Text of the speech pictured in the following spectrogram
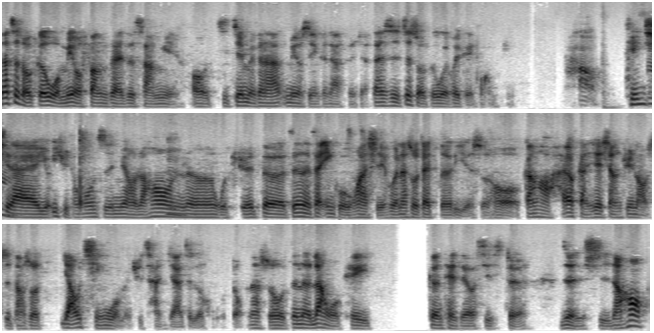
那这首歌我没有放在这上面哦，直接没跟他没有时间跟大家分享，但是这首歌我也会给黄平。好，听起来有异曲同工之妙。嗯、然后呢、嗯，我觉得真的在英国文化协会那时候在德里的时候，刚好还要感谢湘军老师，当时候邀请我们去参加这个活动。那时候真的让我可以跟 Tedel Sister 认识。然后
